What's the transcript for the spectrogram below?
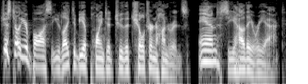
just tell your boss that you'd like to be appointed to the Chiltern Hundreds and see how they react.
